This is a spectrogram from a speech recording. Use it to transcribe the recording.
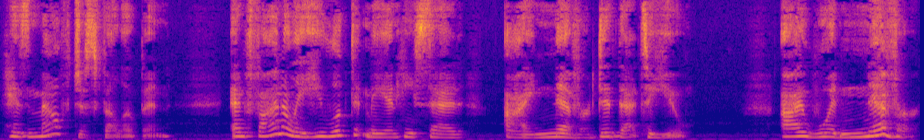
his mouth just fell open. And finally he looked at me and he said, I never did that to you. I would never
